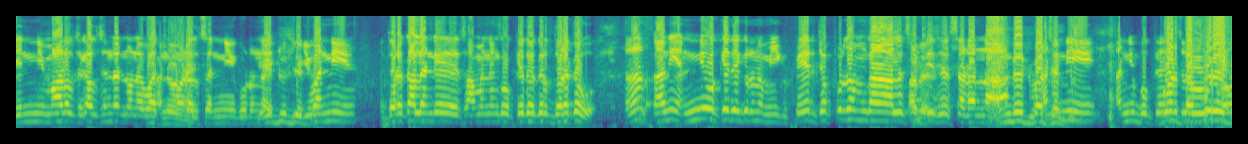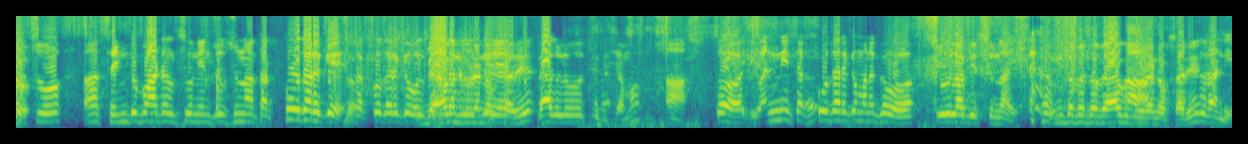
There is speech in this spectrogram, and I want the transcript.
ఎన్ని మోడల్స్ ఉన్నాయి వాచ్. మోడల్స్ అన్ని కూడా ఉన్నాయి. ఇవన్నీ దొరకాలంటే సామాన్యంగా ఒకే దగ్గర దొరకవు. కానీ అన్ని ఒకే దగ్గర ఉన్నాయి. మీకు పేరు చెప్పుదాం ఆలస్యం తీసేస్తాడు అన్న 100%. అన్ని. బొకేస్ సెంట్ బాటిల్స్ నేను చూస్తున్న తక్కువ ధరకే తక్కువ ధరకే బ్యాగులు చూడండి ఒకసారి. బ్యాగులు చూపించాము. సో ఇవన్నీ తక్కువ ధరకే మనకు ఇవి లభిస్తున్నాయి. ఇంత పెద్ద బ్యాగ్ చూడండి ఒకసారి. చూడండి.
